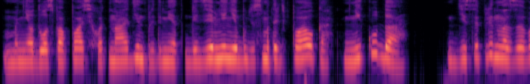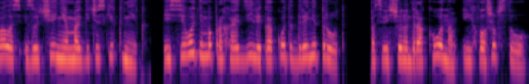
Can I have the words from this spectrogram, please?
мне удалось попасть хоть на один предмет, где мне не будет смотреть палка никуда. Дисциплина называлась «Изучение магических книг», и сегодня мы проходили какой-то древний труд, посвященный драконам и их волшебству.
